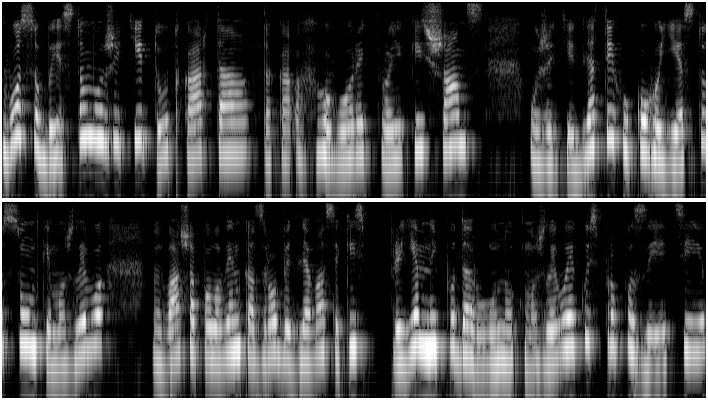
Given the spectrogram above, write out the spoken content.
В особистому житті тут карта така говорить про якийсь шанс у житті. Для тих, у кого є стосунки, можливо, ваша половинка зробить для вас якийсь приємний подарунок, можливо, якусь пропозицію.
